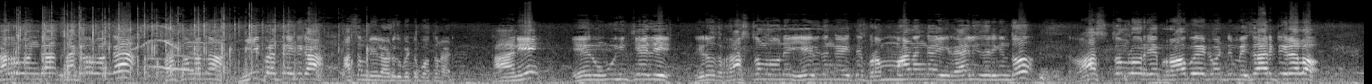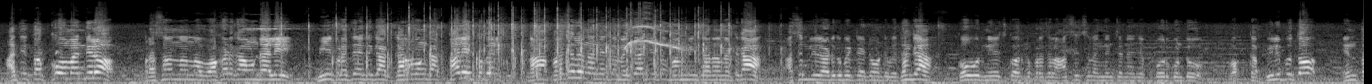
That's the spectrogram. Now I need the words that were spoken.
గర్వంగా సగర్వంగా ప్రసన్న మీ ప్రతినిధిగా అసెంబ్లీలో అడుగుపెట్టబోతున్నాడు కానీ నేను ఊహించేది ఈరోజు రాష్ట్రంలోనే ఏ విధంగా అయితే బ్రహ్మాండంగా ఈ ర్యాలీ జరిగిందో రాష్ట్రంలో రేపు రాబోయేటువంటి మెజారిటీలలో అతి తక్కువ మందిలో ప్రసన్న ఒకడుగా ఉండాలి. మీ ప్రతినిధిగా గర్వంగా తలెత్తుకొని నా ప్రజలు నన్ను ఇంత మెజార్టీతో పంపించారన్నట్టుగా అసెంబ్లీలో అడుగుపెట్టేటువంటి విధంగా కోవూరు నియోజకవర్గ ప్రజలు ఆశీస్సులు అందించండి అని చెప్పి కోరుకుంటూ ఒక్క పిలుపుతో ఇంత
